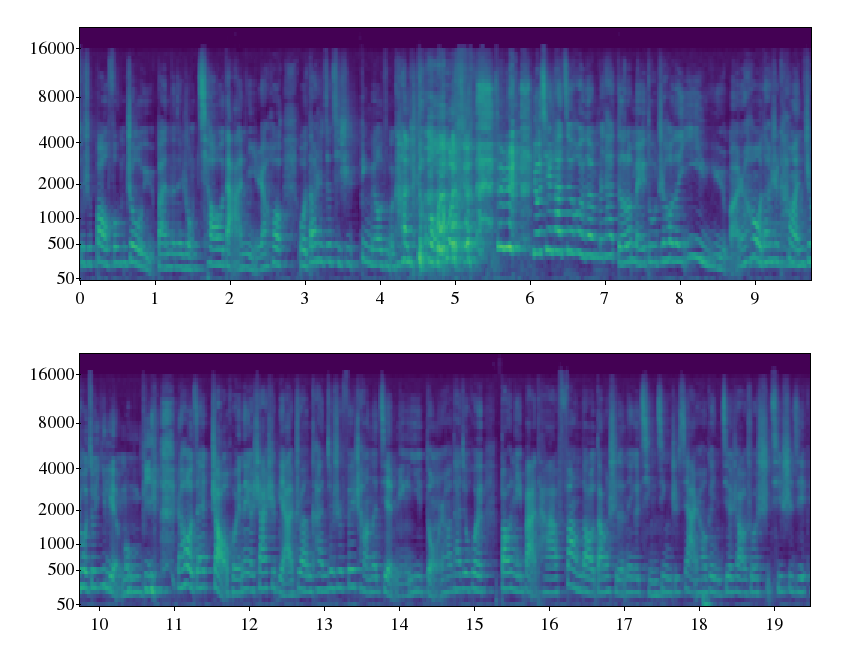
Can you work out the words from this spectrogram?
就是暴风骤雨般的那种敲打你。然后我当时就其实并没有怎么看懂，我觉得就是尤其是他最后一段不是。他得了梅毒之后的抑郁嘛，然后我当时看完之后就一脸懵逼，然后我再找回那个莎士比亚传看，就是非常的简明易懂，然后他就会帮你把它放到当时的那个情境之下，然后给你介绍说十七世纪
